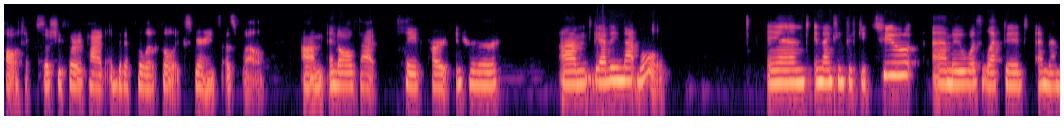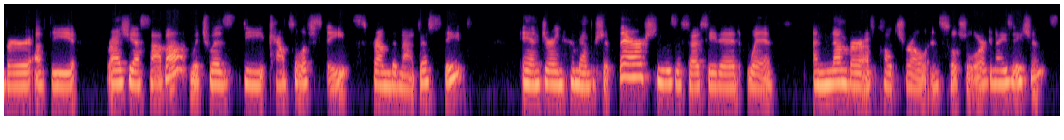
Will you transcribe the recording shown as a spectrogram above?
politics. So she sort of had a bit of political experience as well, um, and all of that played part in her um, getting that role. And in 1952, Ammu was elected a member of the Rajya Sabha, which was the Council of States from the Madras state. And during her membership there, she was associated with a number of cultural and social organizations.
